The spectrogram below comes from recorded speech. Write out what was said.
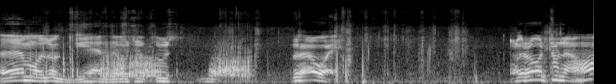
એ મોજો ઘેર જાઉં છું, તું રવાય રોતું ના હો.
